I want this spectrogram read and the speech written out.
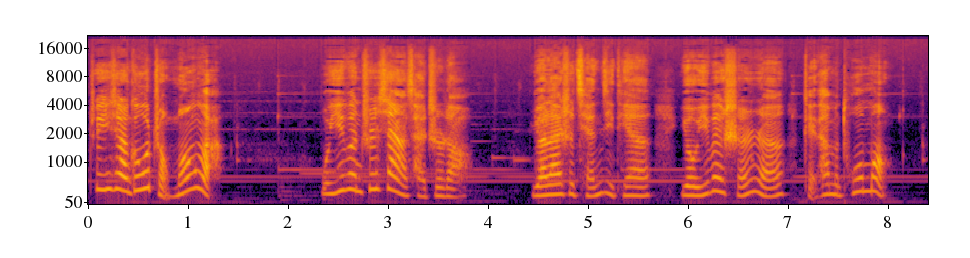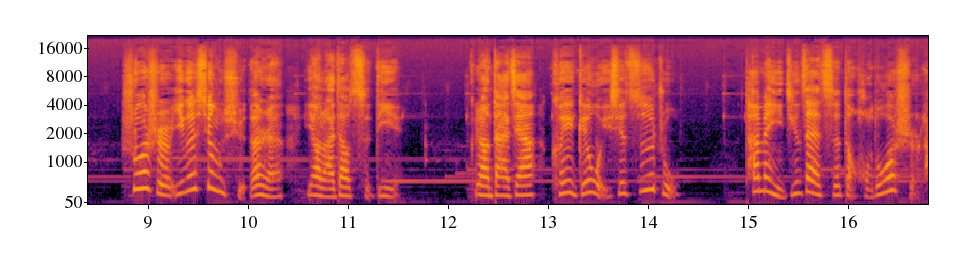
这一下给我整懵了。我一问之下才知道，原来是前几天有一位神人给他们托梦，说是一个姓许的人要来到此地，让大家可以给我一些资助。他们已经在此等候多时了。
